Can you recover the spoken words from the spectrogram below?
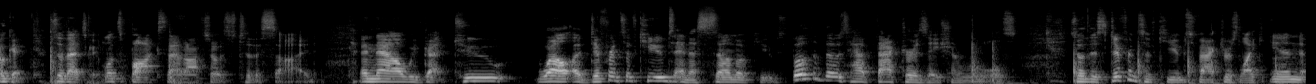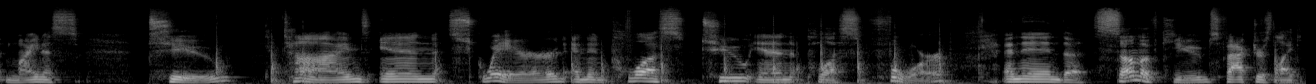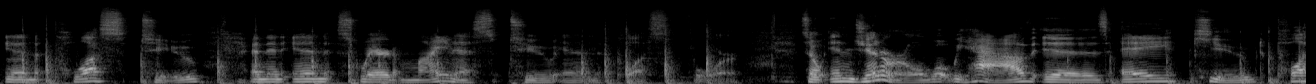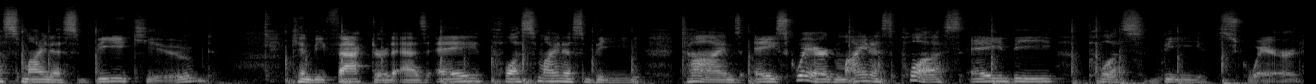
Okay, so that's good. Let's box that off so it's to the side. And now we've got two, well, a difference of cubes and a sum of cubes. Both of those have factorization rules. So this difference of cubes factors like n minus 2 times n squared and then plus 2n plus 4. And then the sum of cubes factors like n plus 2 and then n squared minus 2n plus 4. So in general, what we have is a cubed plus minus b cubed can be factored as a plus minus b times a squared minus plus ab plus b squared.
